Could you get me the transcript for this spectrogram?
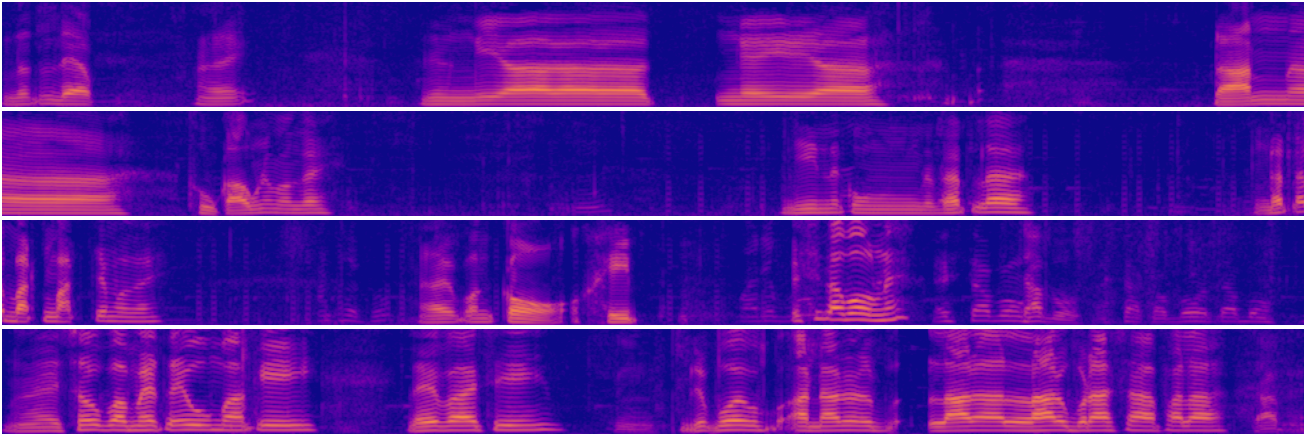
Rất là đẹp. Đấy. Cái uh, nghề uh, đán uh, thủ công đấy mọi người. Nhìn nó cũng rất là rất là bắt mắt cho mọi người. Đấy, bằng cỏ, khít. Esse tá bom, né? Esse tá bom. Tá bom. Esse acabou, tá bom. Aí, só para meter uma aqui, leva assim. Sim. Depois andar lá, lá no braço fala, Tá bem.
